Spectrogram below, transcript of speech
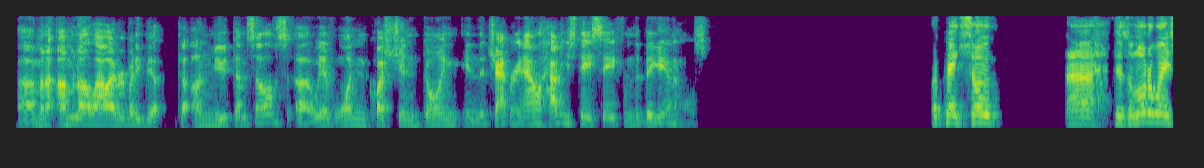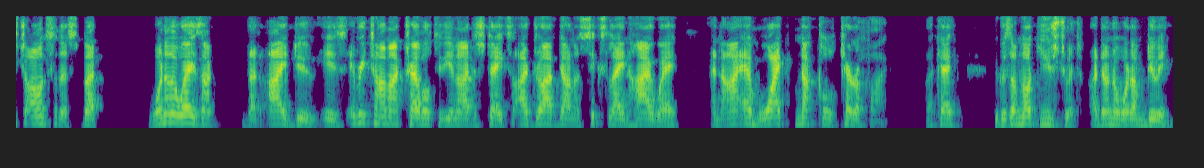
I'm gonna I'm gonna allow everybody be, to unmute themselves. Uh, we have one question going in the chat right now. How do you stay safe from the big animals? Okay, so uh, there's a lot of ways to answer this, but one of the ways I, that I do is every time I travel to the United States, I drive down a six lane highway and I am white knuckle terrified. Okay, because I'm not used to it. I don't know what I'm doing.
